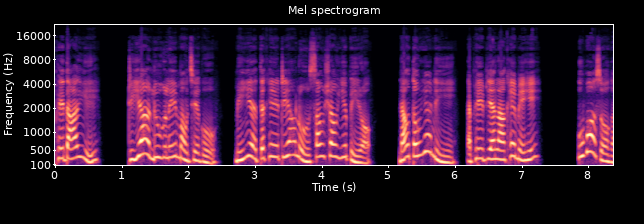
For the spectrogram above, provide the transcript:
ဖေသားကြီး ဒီရလူကလေးမောင်ချစ်ကိုမင်းရဲ့တခင်တယောက်လိုစောင်းရှောက်ရစ်ပြီးတော့နောက်၃ရက်နေရင်အဖေပြန်လာခဲ့မယ်ဟိ။ဦးဘစောက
